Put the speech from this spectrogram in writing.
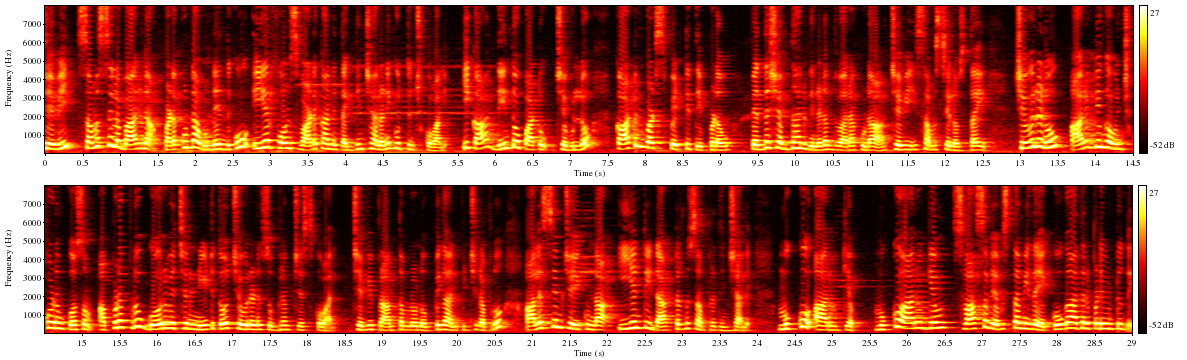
చెవి సమస్యల బారిన పడకుండా ఉండేందుకు ఇయర్ ఫోన్స్ వాడకాన్ని తగ్గించాలని గుర్తుంచుకోవాలి. ఇక దీంతో పాటు చెవుల్లో కాటన్ బడ్స్ పెట్టి తిప్పడం పెద్ద శబ్దాలు వినడం ద్వారా కూడా చెవి సమస్యలు వస్తాయి చెవులను ఆరోగ్యంగా ఉంచుకోవడం కోసం అప్పుడప్పుడు గోరువెచ్చని నీటితో చెవులను శుభ్రం చేసుకోవాలి. చెవి ప్రాంతంలో నొప్పిగా అనిపించినప్పుడు ఆలస్యం చేయకుండా ఈఎన్టీ డాక్టర్ను సంప్రదించాలి. ముక్కు ఆరోగ్యం. ముక్కు ఆరోగ్యం శ్వాస వ్యవస్థ మీద ఎక్కువగా ఆధారపడి ఉంటుంది.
